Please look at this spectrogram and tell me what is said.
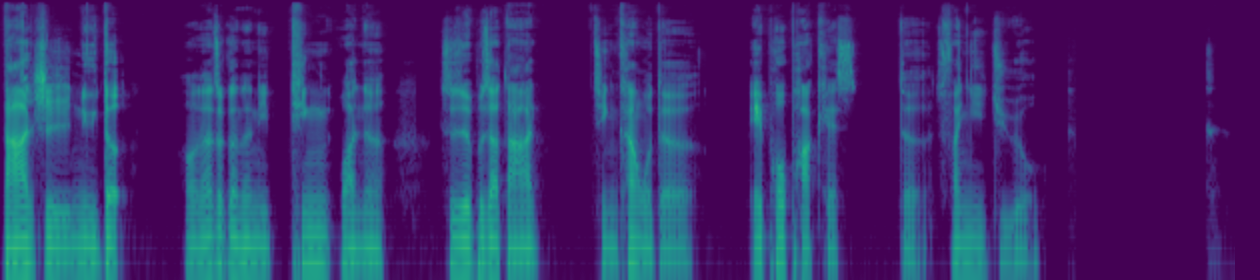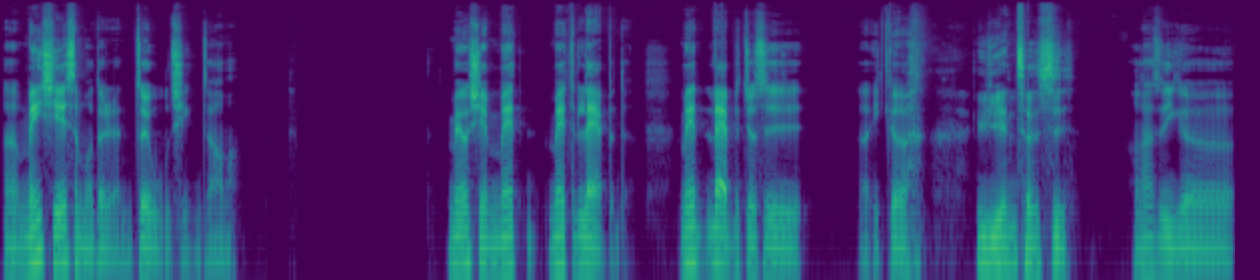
答案是女的。哦，那这个呢？你听完呢，是不是不知道答案？请看我的。Apple Podcast 的翻译句哦，呃，没写什么的人最无情，你知道吗？没有写 Mat MATLAB 的 MATLAB 就是呃一个 语言程式啊，它是一个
